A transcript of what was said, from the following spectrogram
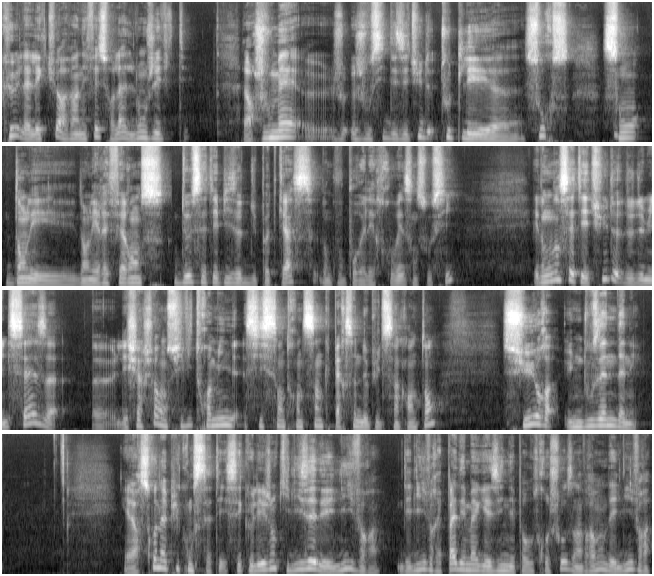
que la lecture avait un effet sur la longévité. Alors je vous mets, euh, je, vous cite des études, toutes les euh, sources sont dans les, dans les références de cet épisode du podcast, donc vous pourrez les retrouver sans souci. Et donc dans cette étude de 2016, euh, les chercheurs ont suivi 3635 personnes de plus de 50 ans sur une douzaine d'années. Et alors ce qu'on a pu constater, c'est que les gens qui lisaient des livres, des livres et pas des magazines et pas autre chose, hein, vraiment des livres,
